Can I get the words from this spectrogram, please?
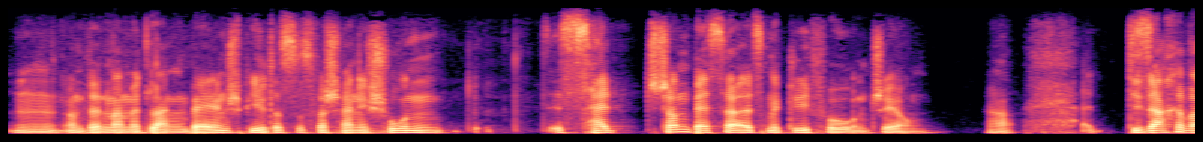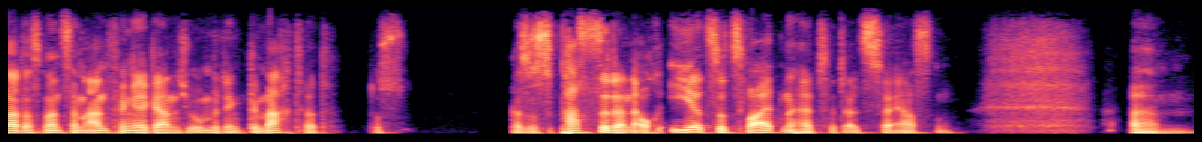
Mm, und wenn man mit langen Bällen spielt, ist das wahrscheinlich schon, ist halt schon besser als mit Grifo und Jeong. Ja. Die Sache war, dass man es am Anfang ja gar nicht unbedingt gemacht hat. Das, also es passte dann auch eher zur zweiten Halbzeit als zur ersten. Ähm,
